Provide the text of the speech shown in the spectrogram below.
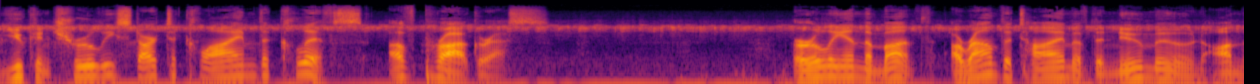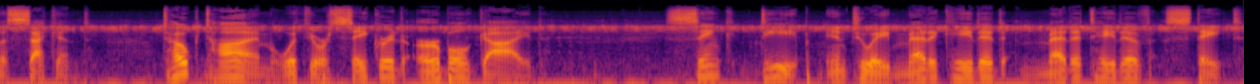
you can truly start to climb the cliffs of progress. Early in the month, around the time of the new moon on the 2nd, toke time with your sacred herbal guide. Sink deep into a medicated, meditative state.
